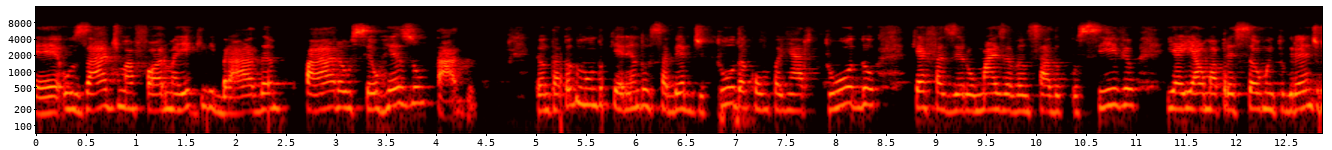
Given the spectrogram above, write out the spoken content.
É, usar de uma forma equilibrada para o seu resultado. Então, está todo mundo querendo saber de tudo, acompanhar tudo, quer fazer o mais avançado possível, e aí há uma pressão muito grande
